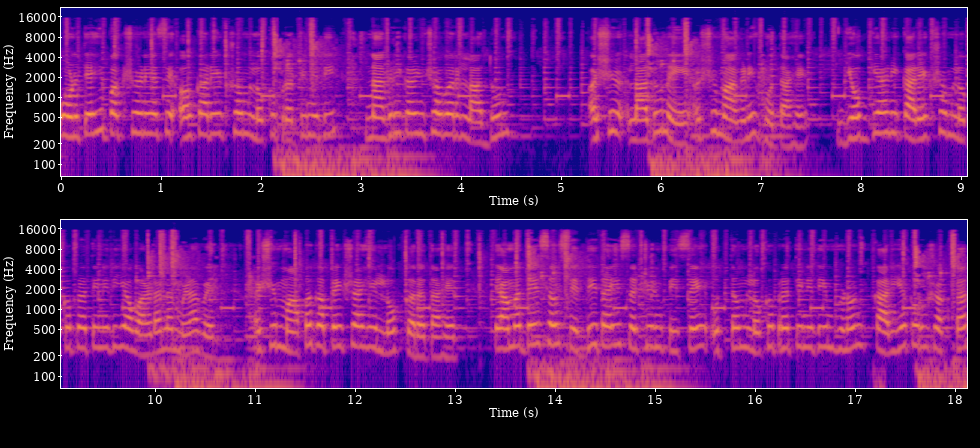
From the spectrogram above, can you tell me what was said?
कोणत्याही पक्षाने असे अकार्यक्षम लोकप्रतिनिधी नागरिकांच्यावर लादून अशी लादू नये अशी मागणी होत आहे. योग्य आणि कार्यक्षम लोकप्रतिनिधी या वार्डाला मिळावेत अशी मापक अपेक्षा हे लोक करत आहेत. त्यामध्ये सौ सिद्धिताई सचिन पिसे उत्तम लोकप्रतिनिधी म्हणून कार्य करू शकतात.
